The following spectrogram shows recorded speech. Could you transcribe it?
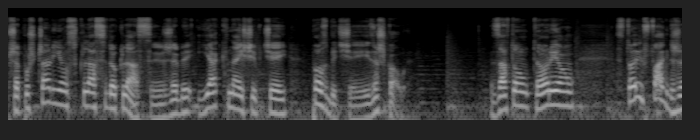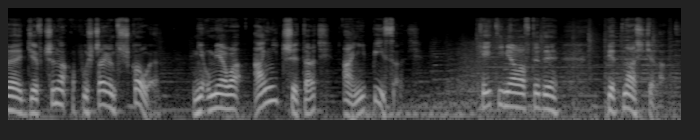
przepuszczali ją z klasy do klasy, żeby jak najszybciej pozbyć się jej ze szkoły. Za tą teorią stoi fakt, że dziewczyna opuszczając szkołę nie umiała ani czytać, ani pisać. Katie miała wtedy 15 lat.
